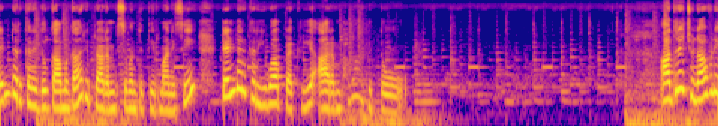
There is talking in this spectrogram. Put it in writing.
ಟೆಂಡರ್ ಕರೆದು ಕಾಮಗಾರಿ ಪ್ರಾರಂಭಿಸುವಂತೆ ತೀರ್ಮಾನಿಸಿ ಟೆಂಡರ್ ಕರೆಯುವ ಪ್ರಕ್ರಿಯೆ ಆರಂಭವಾಗಿತ್ತು. ಆದರೆ ಚುನಾವಣೆ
